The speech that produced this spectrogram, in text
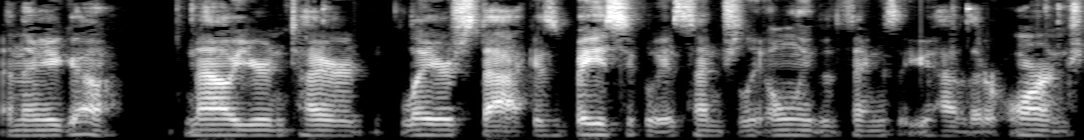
and there you go. Now your entire layer stack is basically essentially only the things that you have that are orange.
